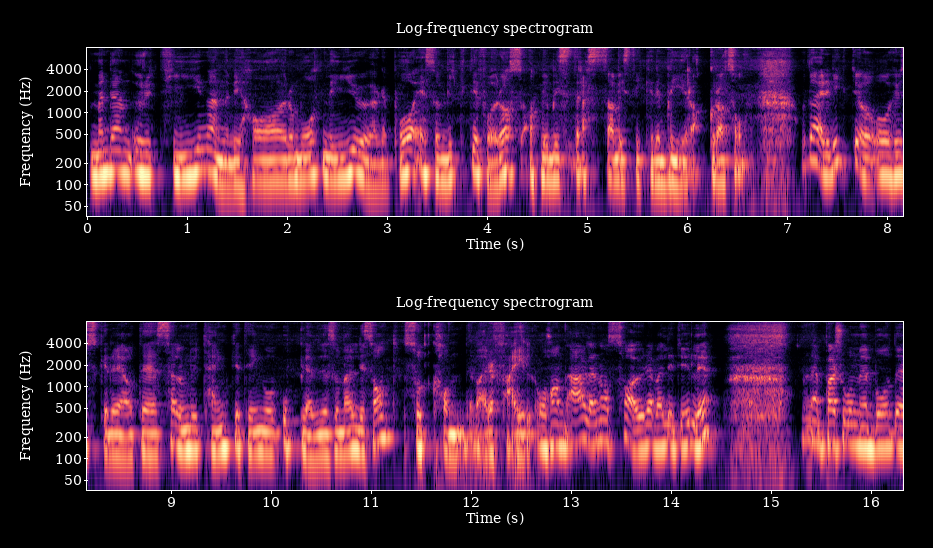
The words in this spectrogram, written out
Men den rutinen vi har, og måten vi gjør det på, er så viktig for oss at vi blir stressa hvis ikke det blir akkurat sånn. Og Da er det viktig å huske det at det, selv om du tenker ting og opplever det som veldig sant, så kan det være feil. Og han Erlend han sa jo det veldig tydelig. En person med både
